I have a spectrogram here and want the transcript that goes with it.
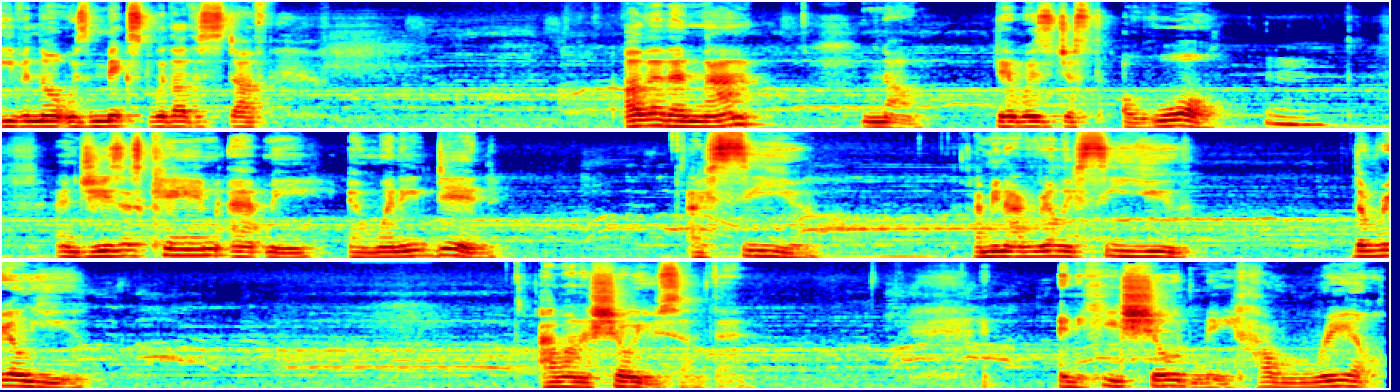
Even though it was mixed with other stuff. Other than that, no. There was just a wall. Mm. And Jesus came at me, and when he did, I see you. I mean, I really see you. The real you. I want to show you something. And he showed me how real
